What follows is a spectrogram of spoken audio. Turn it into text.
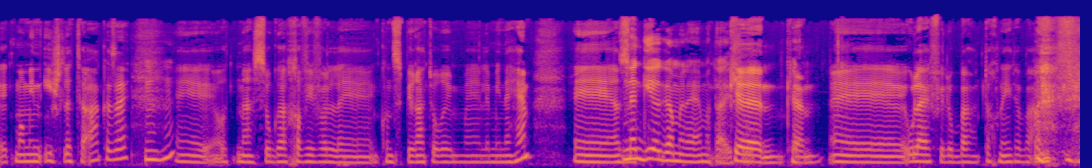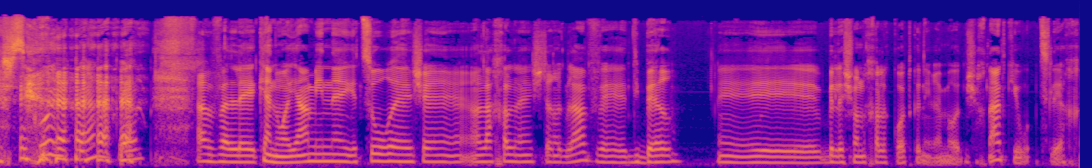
אה, כמו מין איש לטאה כזה, מהמם. אה, מהסוג החביב על אה, קונספירטורים אה, למיניהם. אה, אז נגיע גם אליהם מתישהו. כן, כן. אה, אולי אפילו בתוכנית הבאה. יש סיכוי, כן, כן. אבל אה, כן, הוא היה מין יצור אה, שהלך על שתי רגליו ודיבר בלשון חלקות כנראה מאוד משכנעת, כי הוא הצליח,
